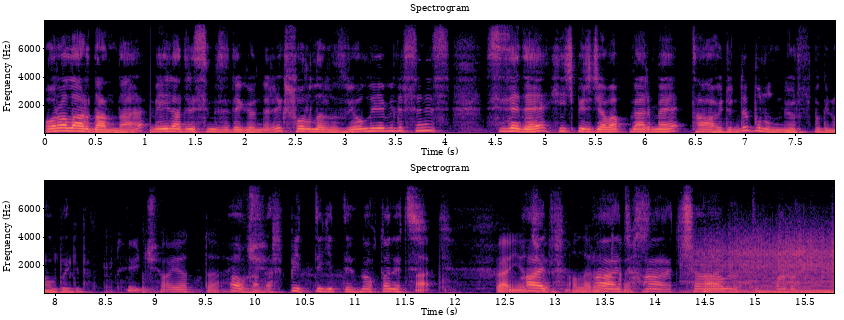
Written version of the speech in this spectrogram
Oralardan da mail adresimizi de göndererek sorularınızı yollayabilirsiniz. Size de hiçbir cevap verme taahhüdünde bulunmuyoruz bugün olduğu gibi. Hiç hayatta. O hiç. kadar. Bitti gitti. Nokta net. Hadi. Ben yatıyorum. Haydi. Allah rahatlık Haydi. versin. Haydi. Çağ öptüm. Baba.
